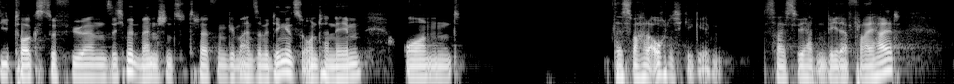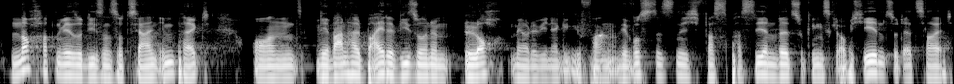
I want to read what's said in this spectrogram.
Detox zu führen, sich mit Menschen zu treffen, gemeinsame Dinge zu unternehmen. Und das war halt auch nicht gegeben. Das heißt, wir hatten weder Freiheit, noch hatten wir so diesen sozialen Impact. Und wir waren halt beide wie so in einem Loch mehr oder weniger gefangen. Wir wussten jetzt nicht, was passieren wird. So ging es, glaube ich, jedem zu der Zeit.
